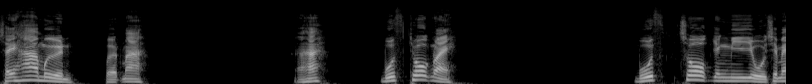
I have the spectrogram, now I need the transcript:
ใช้ห้าหมื่นเปิดมาอะฮะ บูสต์โชคหน่อย บูสโชคยังมีอยู่ใช่ไหม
